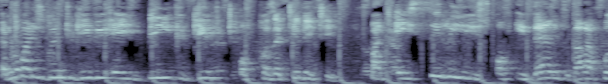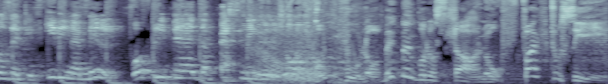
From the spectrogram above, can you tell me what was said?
And nobody's going to give you a big gift of positivity, but a series of events that are positive, even a meal. Go prepare the best meal you enjoy. ngomvulo bekube ngolosihlanu 5 to 6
